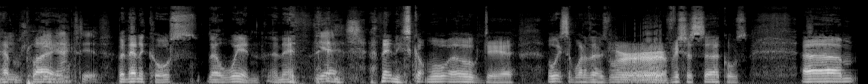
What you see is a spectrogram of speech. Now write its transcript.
haven't been played. inactive. But then, of course, they'll win, and then Yes. and then he's got more. Oh dear! Oh, it's one of those vicious circles. Um,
